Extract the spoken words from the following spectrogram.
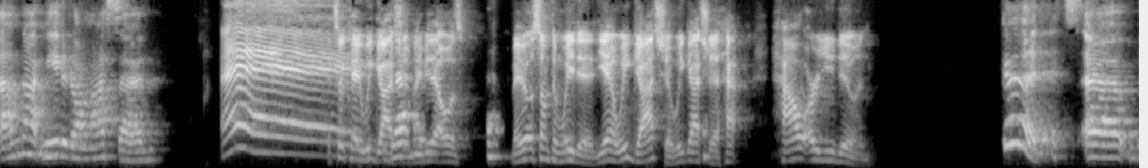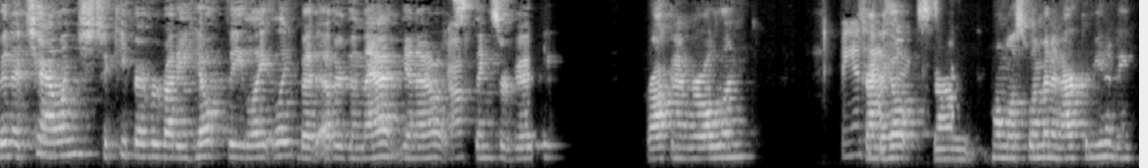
I'm not muted on my side. Hey, It's okay. We got That- you. Maybe that was. Maybe it was something we did. Yeah, we got you. We got you. How, how are you doing? Good. It's uh, been a challenge to keep everybody healthy lately, but other than that, you know, it's, Yeah. things are good. Rocking and rolling, Fantastic. trying to help some homeless women in our community.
